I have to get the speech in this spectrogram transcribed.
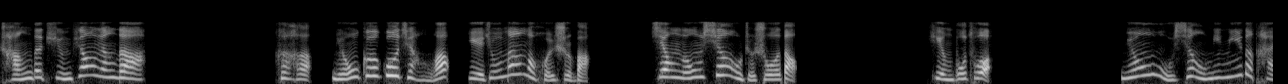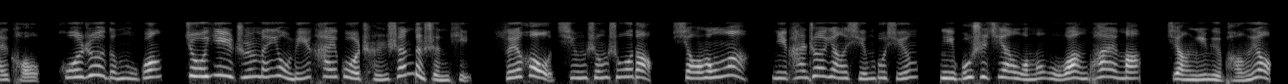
长得挺漂亮的。”呵呵，牛哥过奖了，也就那么回事吧。江龙笑着说道：“挺不错。”牛五笑眯眯的开口，火热的目光就一直没有离开过陈山的身体。随后轻声说道：“小龙啊，你看这样行不行？你不是欠我们五万块吗？将你女朋友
